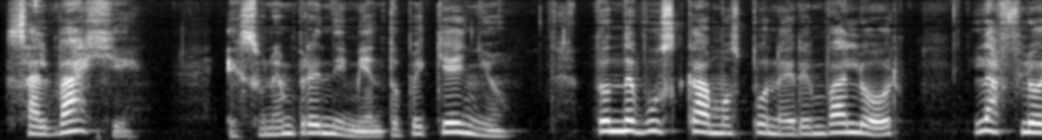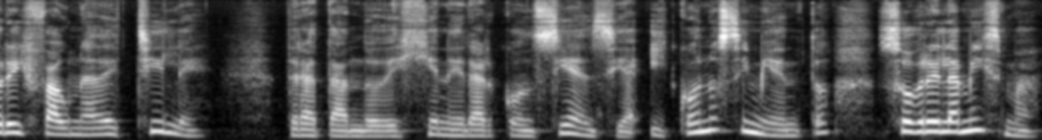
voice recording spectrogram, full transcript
Salvaje es un emprendimiento pequeño donde buscamos poner en valor la flora y fauna de Chile, tratando de generar conciencia y conocimiento sobre la misma,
